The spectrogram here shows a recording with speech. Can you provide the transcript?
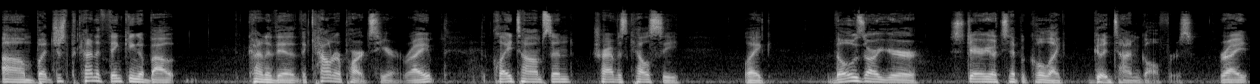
Um, but just kind of thinking about kind of the the counterparts here, right? The Klay Thompson, Travis Kelce, like those are your stereotypical like good time golfers, right?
